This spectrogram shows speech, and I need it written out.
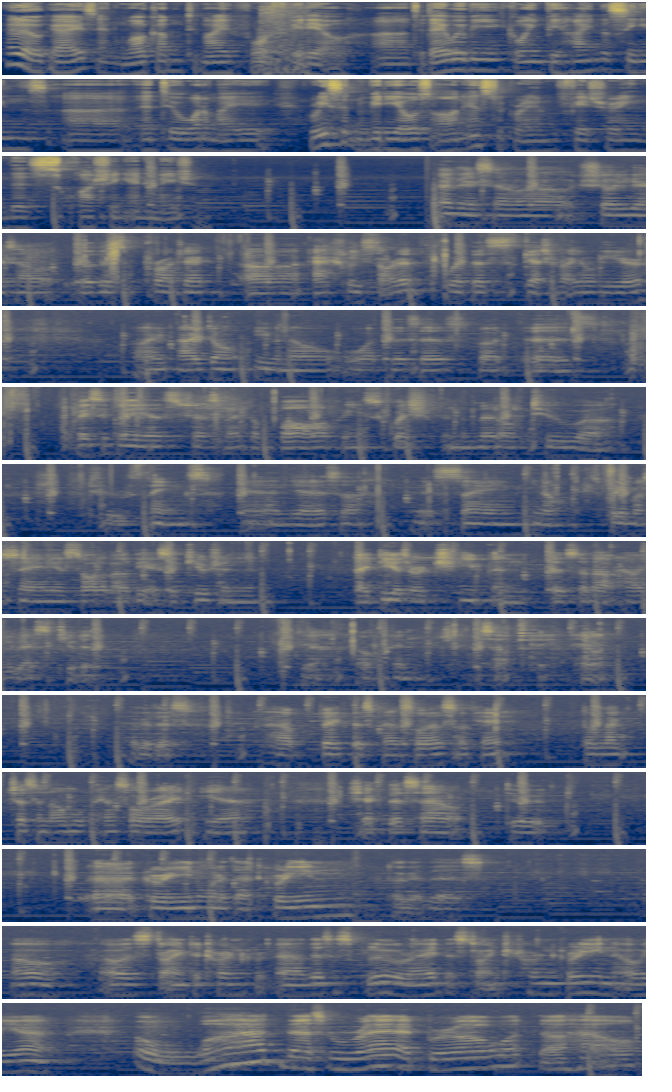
Hello guys and welcome to my fourth video. Uh, today we'll be going behind the scenes uh, into one of my recent videos on Instagram featuring this squashing animation. Okay, so I'll show you guys how this project uh, actually started with this sketch right over here. I, I don't even know what this is, but it's basically it's just like a ball being squished in the middle of two uh, two things. And yeah it's, uh, it's saying you know it's pretty much saying it's all about the execution. Ideas are cheap and it's about how you execute it. Yeah oh and check this out. Hey hang on. Look at this. How big this pencil is okay. Look like just a normal pencil right? Yeah. Check this out dude. Uh, green what is that? Green? Look at this. Oh Oh, it's starting to turn, uh, this is blue, right? It's starting to turn green, oh yeah. Oh, what? That's red, bro, what the hell?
